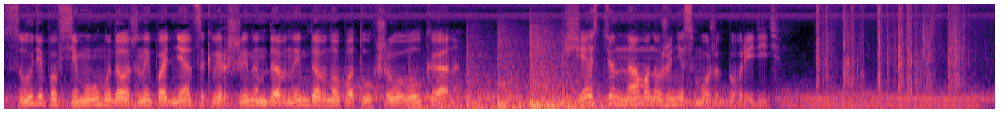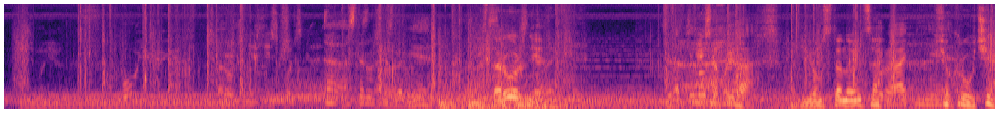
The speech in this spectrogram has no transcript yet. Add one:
Судя по всему, мы должны подняться к вершинам давным-давно потухшего вулкана. К счастью, нам он уже не сможет повредить. Здесь скользко. осторожнее, осторожнее. Осторожнее! Сюда. Подъем становится Аккуратнее. все круче.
